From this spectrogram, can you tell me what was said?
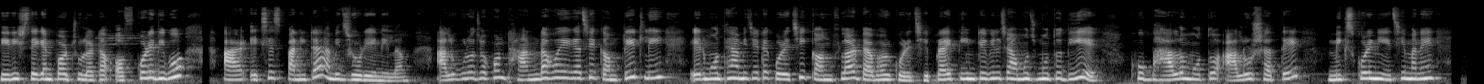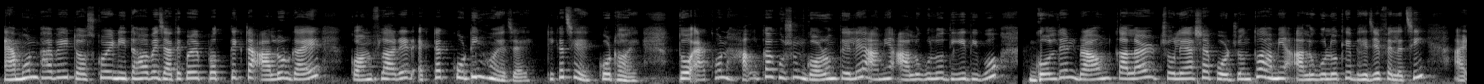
তিরিশ সেকেন্ড পর চুলাটা অফ করে দিব আর এক্সেস পানিটা আমি ঝরিয়ে নিলাম। আলুগুলো যখন ঠান্ডা হয়ে গেছে কমপ্লিটলি এর মধ্যে আমি যেটা করেছি কর্নফ্লাওয়ার ব্যবহার করেছি। প্রায় তিন টেবিল চামচ মতো দিয়ে খুব ভালো মতো আলুর সাথে মিক্স করে নিয়েছি। মানে এমনভাবে টস করে নিতে হবে যাতে করে প্রত্যেকটা আলুর গায়ে কর্নফ্লাওয়ারের একটা কোটিং হয়ে যায়, ঠিক আছে? কোট হয়। তো এখন হালকা কুসুম গরম তেলে আমি আলুগুলো দিয়ে দিব। গোল্ডেন ব্রাউন কালার চলে আসা পর্যন্ত আমি আলুগুলোকে ভেজে ফেলেছি। আর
